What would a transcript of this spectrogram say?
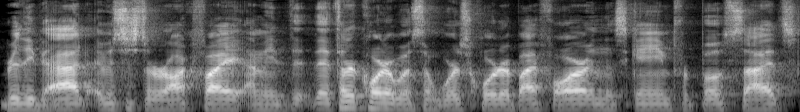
really bad. It was just a rock fight. I mean, the, the third quarter was the worst quarter by far in this game for both sides.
